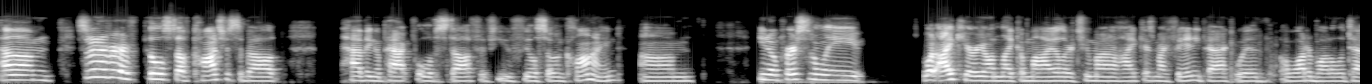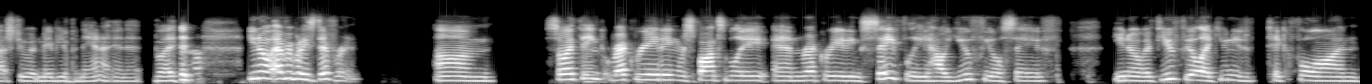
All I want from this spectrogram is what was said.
um, so I never feel self-conscious about having a pack full of stuff if you feel so inclined. Um, you know, personally, what I carry on like a mile or two mile hike is my fanny pack with a water bottle attached to it, maybe a banana in it. But you know, everybody's different. Um, so I think recreating responsibly and recreating safely how you feel safe you know if you feel like you need to take a full on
